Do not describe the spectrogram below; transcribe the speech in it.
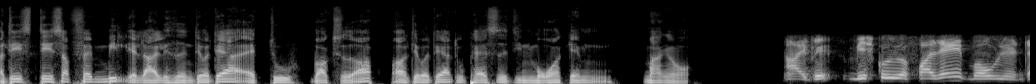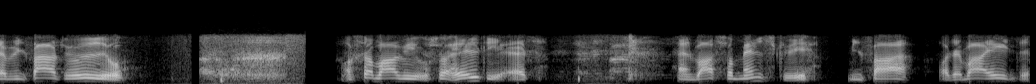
Og det, det er så familielejligheden. Det var der, at du voksede op, og det var der, du passede din mor gennem mange år. Nej, det, vi skulle jo fra lægeboligen, da min far døde jo. Og så var vi jo så heldige, at han var så menneskelig, min far. Og det var en, der,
